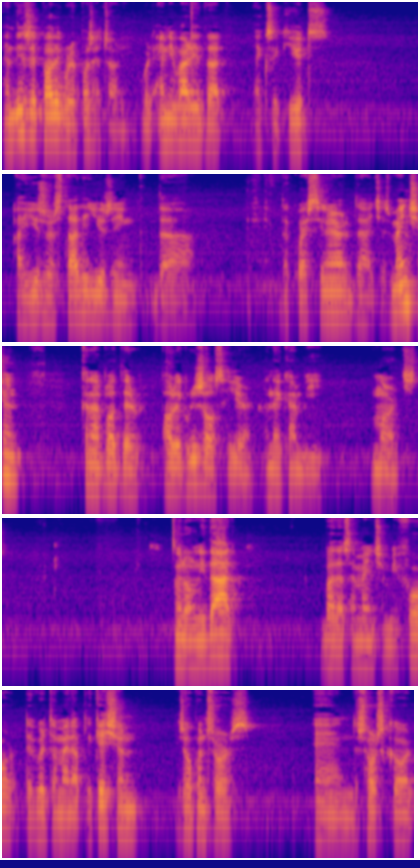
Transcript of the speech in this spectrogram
And this is a public repository where anybody that executes a user study using the, the questionnaire that I just mentioned can upload their public results here and they can be merged. Not only that, but as I mentioned before, the VirtualMed application is open source and the source code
